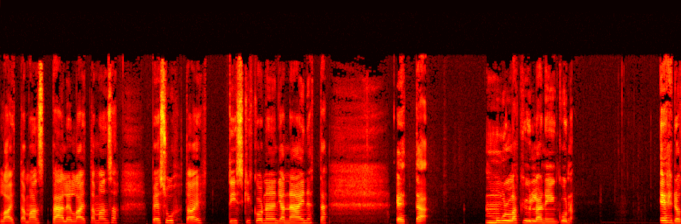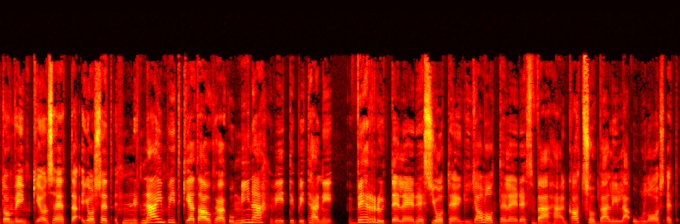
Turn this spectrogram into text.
laittamansa, päälle laittamansa pesu- tai tiskikoneen ja näin, että, että mulla kyllä niin kuin ehdoton vinkki on se, että jos et nyt näin pitkiä taukoja kuin minä viitti pitää, niin verryttelee edes jotenkin, jalottelee edes vähän, katso välillä ulos. Et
